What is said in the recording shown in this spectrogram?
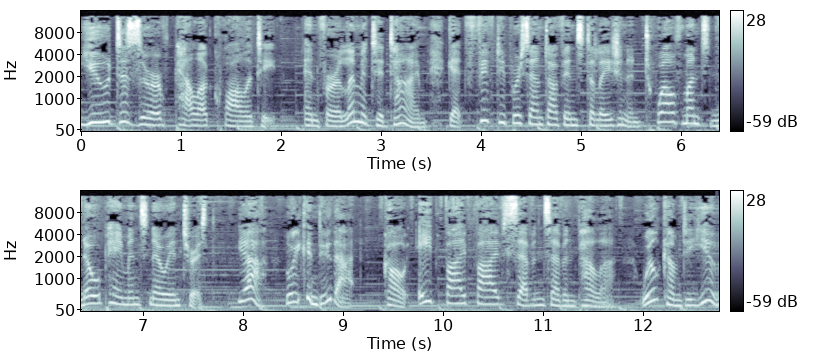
You deserve Pella quality. And for a limited time, get 50% off installation and 12 months no payments, no interest. Yeah, we can do that. Call 855 77 Pella. We'll come to you.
